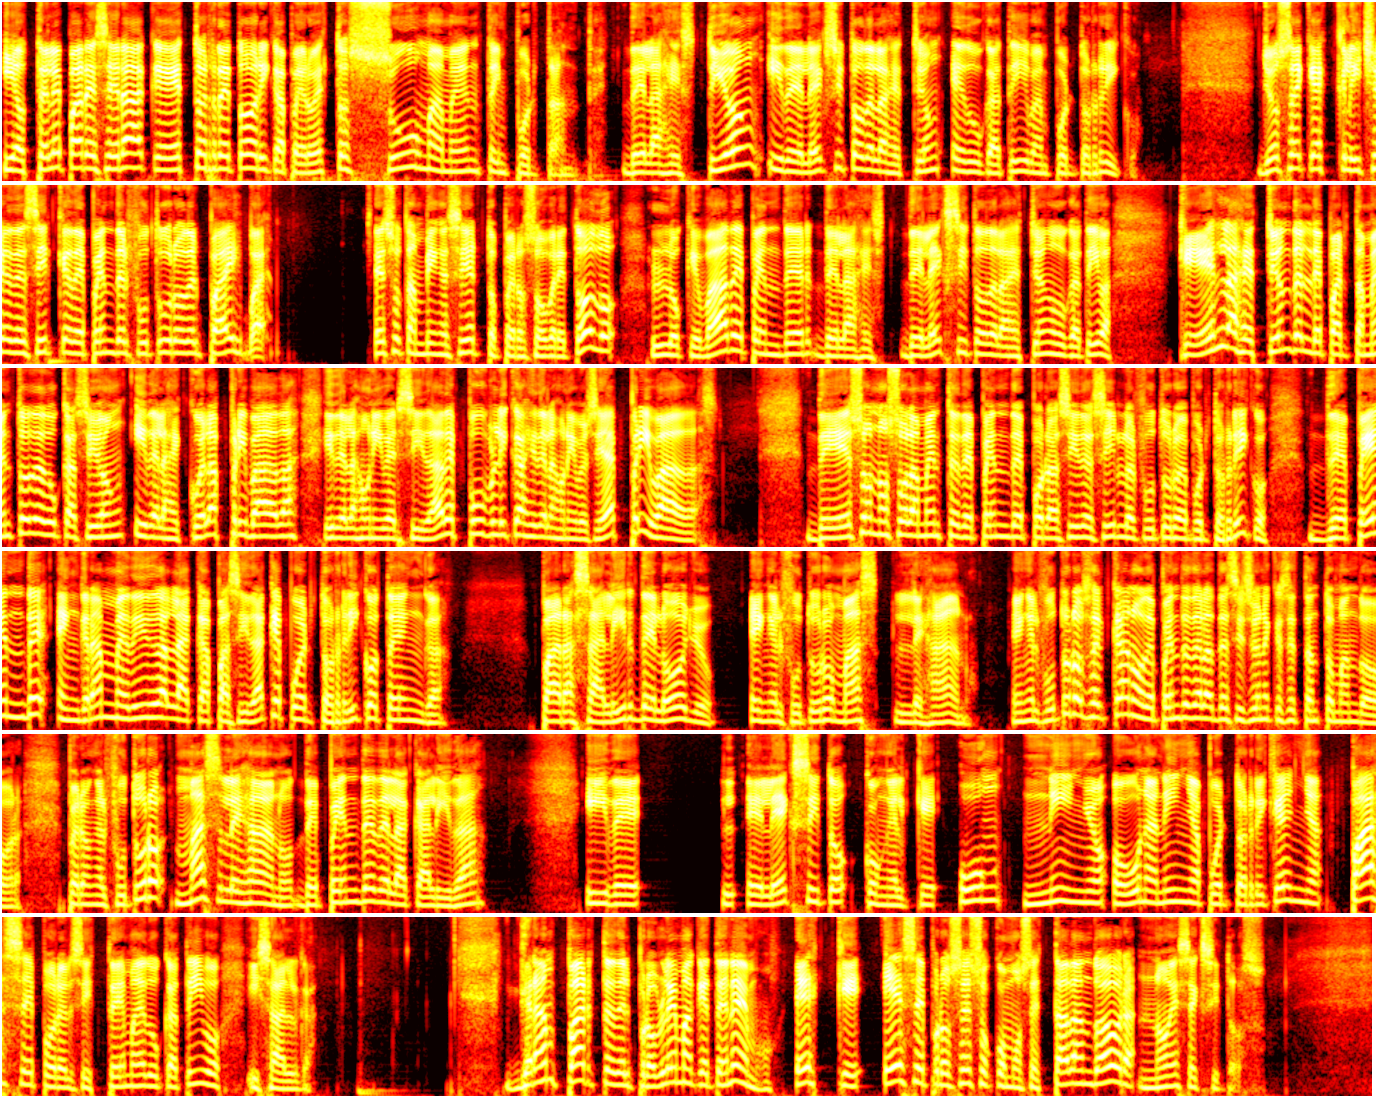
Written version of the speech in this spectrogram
y a usted le parecerá que esto es retórica, pero esto es sumamente importante. De la gestión y del éxito de la gestión educativa en Puerto Rico. Yo sé que es cliché decir que depende el futuro del país. Bueno, eso también es cierto, pero sobre todo lo que va a depender de la del éxito de la gestión educativa, que es la gestión del Departamento de Educación y de las escuelas privadas y de las universidades públicas y de las universidades privadas de eso no solamente depende, por así decirlo, el futuro de Puerto Rico, depende en gran medida la capacidad que Puerto Rico tenga para salir del hoyo en el futuro más lejano. En el futuro cercano depende de las decisiones que se están tomando ahora, pero en el futuro más lejano depende de la calidad y de el éxito con el que un niño o una niña puertorriqueña pase por el sistema educativo y salga. Gran parte del problema que tenemos es que ese proceso como se está dando ahora no es exitoso.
